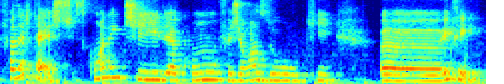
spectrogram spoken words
fazer testes com a lentilha, com o feijão azul, que, uh, enfim,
